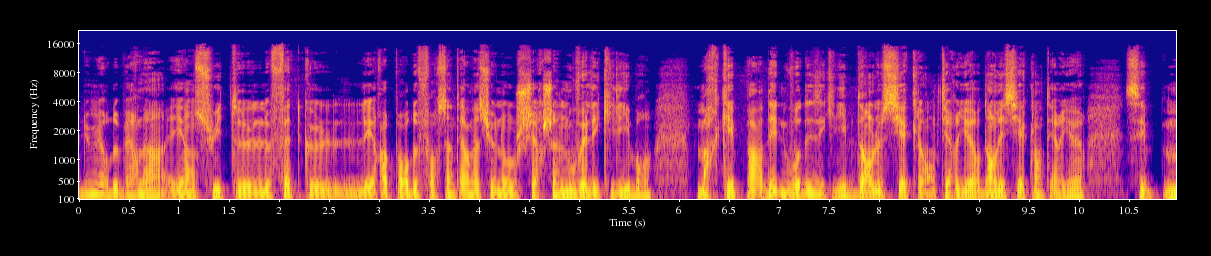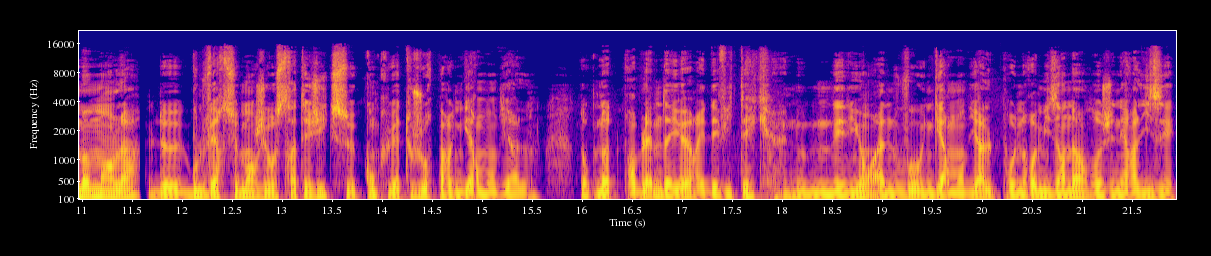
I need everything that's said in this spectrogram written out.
du mur de Berlin, et ensuite euh, le fait que les rapports de force internationaux cherchent un nouvel équilibre, marqué par des nouveaux déséquilibres. Dans le siècle antérieur, dans les siècles antérieurs, ces moments-là de bouleversement géostratégique se concluaient toujours par une guerre mondiale. Donc notre problème d'ailleurs est d'éviter que nous n'ayons à nouveau une guerre mondiale pour une remise en ordre généralisée.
